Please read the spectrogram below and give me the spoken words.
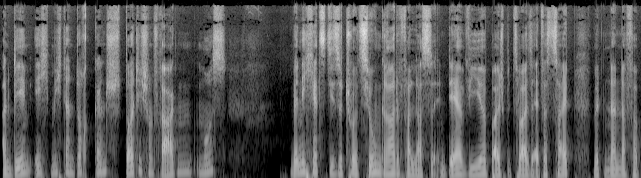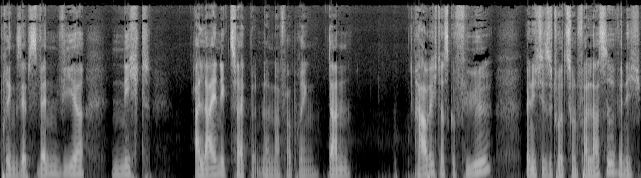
an dem ich mich dann doch ganz deutlich schon fragen muss, wenn ich jetzt die Situation gerade verlasse, in der wir beispielsweise etwas Zeit miteinander verbringen, selbst wenn wir nicht alleinig Zeit miteinander verbringen, dann habe ich das Gefühl, wenn ich die Situation verlasse, wenn ich,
